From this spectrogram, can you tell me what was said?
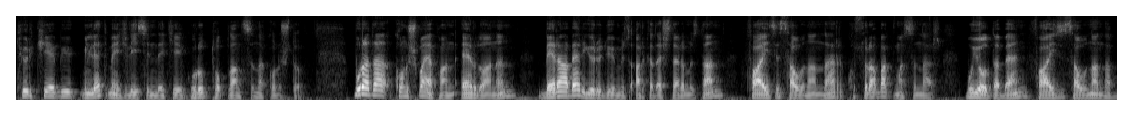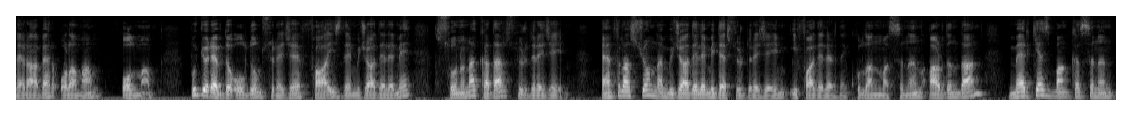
Türkiye Büyük Millet Meclisi'ndeki grup toplantısında konuştu. Burada konuşma yapan Erdoğan'ın beraber yürüdüğümüz arkadaşlarımızdan faizi savunanlar kusura bakmasınlar. Bu yolda ben faizi savunanla beraber olamam, olmam. Bu görevde olduğum sürece faizle mücadelemi sonuna kadar sürdüreceğim. Enflasyonla mücadelemi de sürdüreceğim ifadelerini kullanmasının ardından Merkez Bankası'nın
